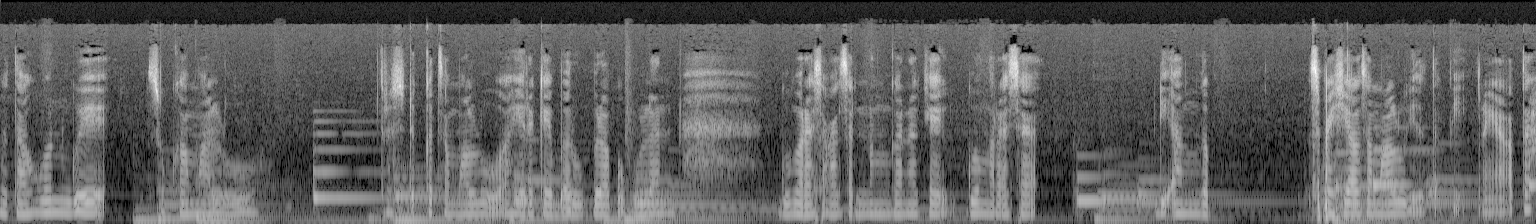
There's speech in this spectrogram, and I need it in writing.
dua tahun gue suka malu. Terus deket sama lu akhirnya kayak baru berapa bulan gue merasakan seneng karena kayak gue ngerasa dianggap spesial sama lu gitu. Tapi ternyata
